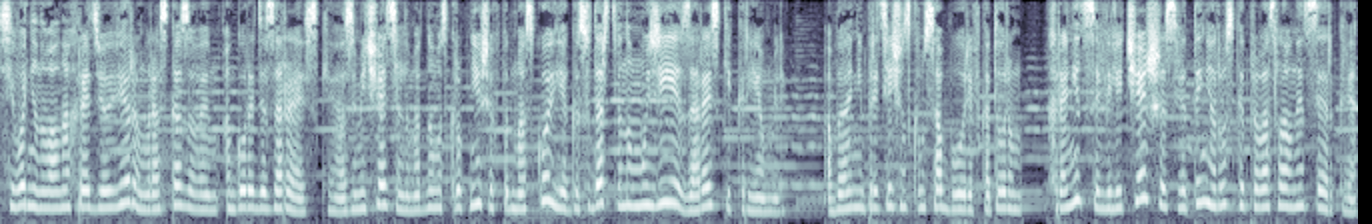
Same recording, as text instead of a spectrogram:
Сегодня на «Волнах Радио Веры» мы рассказываем о городе Зарайске, о замечательном, одном из крупнейших в Подмосковье Государственном музее «Зарайский Кремль», об Иоанне Притеченском соборе, в котором хранится величайшая святыня Русской Православной Церкви,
